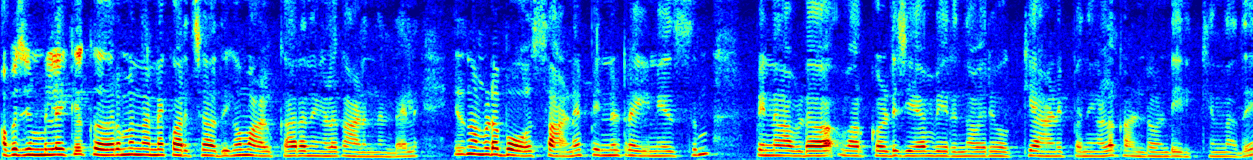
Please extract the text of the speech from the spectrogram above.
അപ്പോൾ ജിമ്മിലേക്ക് കയറുമ്പോൾ തന്നെ കുറച്ചധികം ആൾക്കാരെ നിങ്ങൾ കാണുന്നുണ്ടല്ലേ ഇത് നമ്മുടെ ബോസാണ് പിന്നെ ട്രെയിനേഴ്സും പിന്നെ അവിടെ വർക്കൗട്ട് ചെയ്യാൻ വരുന്നവരും ഒക്കെയാണ് ഇപ്പോൾ നിങ്ങൾ കണ്ടുകൊണ്ടിരിക്കുന്നത്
